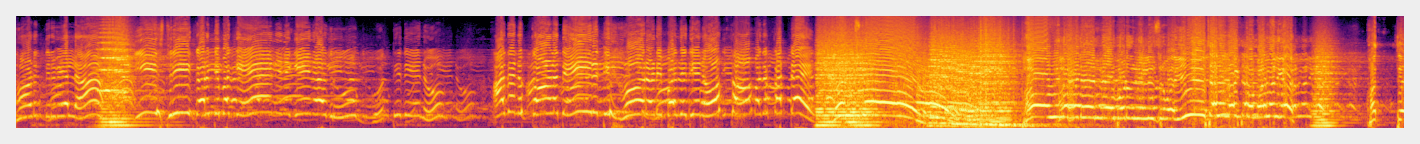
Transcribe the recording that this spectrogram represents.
ಹಾಡುತ್ತಿರುವೆಯಲ್ಲ, ಈ ಶ್ರೀಕರ್ತಿ ಬಗ್ಗೆ ನಿನಗೇನಾದ್ರೂ ಗೊತ್ತಿದೆಯೇನು? ಅದನ್ನು ಬಡಿದು ನಿಲ್ಲಿಸಿರುವ ಈ ಹತ್ಯೆ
